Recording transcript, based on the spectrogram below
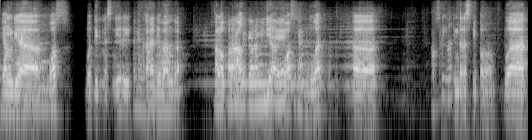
yang dia post buat dirinya sendiri Kan yang karena dia bangga. Kalau proud dia ya. post buat eh, maksudnya gimana? interest people, buat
